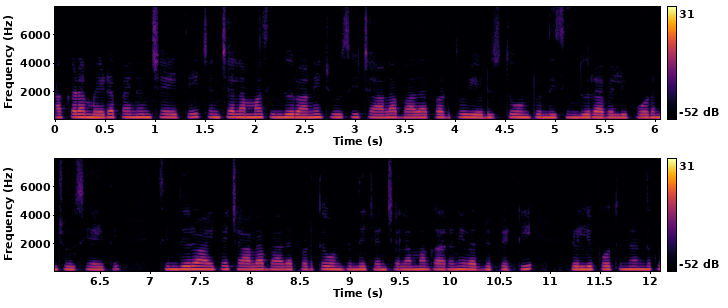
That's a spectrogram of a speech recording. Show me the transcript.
అక్కడ మేడపై నుంచి అయితే చంచలమ్మ సింధూరాన్ని చూసి చాలా బాధపడుతూ ఏడుస్తూ ఉంటుంది. సింధూర వెళ్ళిపోవడం చూసి అయితే సింధూర అయితే చాలా బాధపడుతూ ఉంటుంది. చెంచలమ్మ గారిని వదిలిపెట్టి వెళ్ళిపోతున్నందుకు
